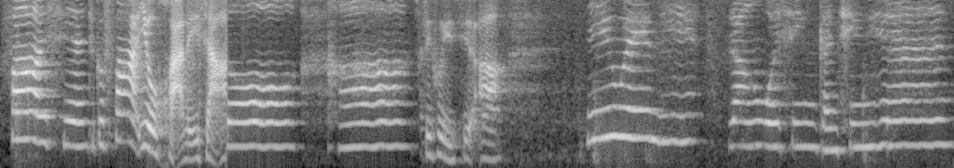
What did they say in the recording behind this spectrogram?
发现这个发又滑了一下，哆哈。最后一句啊，因为你。让我心甘情愿。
